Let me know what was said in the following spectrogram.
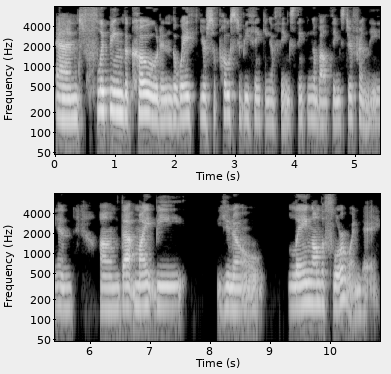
and flipping the code and the way you're supposed to be thinking of things, thinking about things differently. And um, that might be, you know, laying on the floor one day.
